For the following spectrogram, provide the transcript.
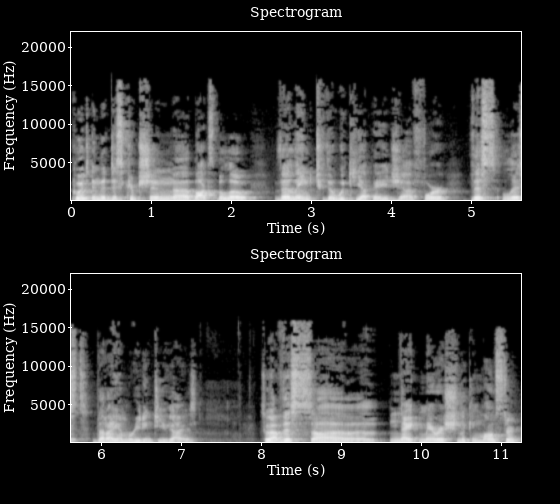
put in the description uh, box below the link to the Wikia page uh, for this list that I am reading to you guys. So we have this uh, nightmarish looking monster.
